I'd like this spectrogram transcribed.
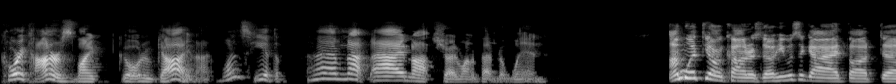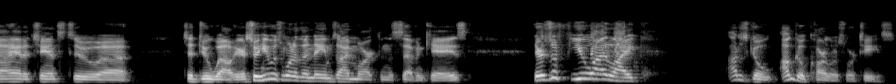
Corey Conners is my go-to guy. What is he at the? I'm not. I'm not sure. I'd want to bet him to win. I'm with you on Conners though. He was a guy I thought uh, had a chance to uh, to do well here. So he was one of the names I marked in the seven Ks. There's a few I like. I'll just go. I'll go Carlos Ortiz.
